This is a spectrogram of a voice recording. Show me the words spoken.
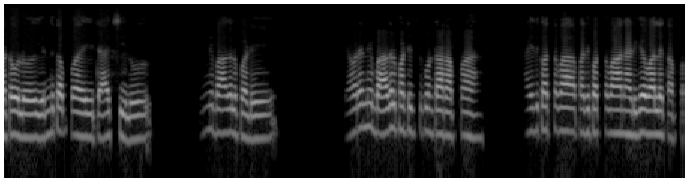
ఆటోలు? ఎందుకప్ప ఈ ట్యాక్సీలు ఇన్ని బాధలు పడి ఎవరైనా బాధలు పట్టించుకుంటారప్ప. ఐదు కొత్తవా పది కొత్తవా అని అడిగే వాళ్ళే తప్ప.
